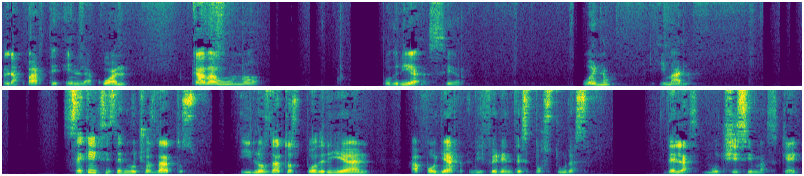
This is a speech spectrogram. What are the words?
la parte en la cual cada uno podría ser bueno y malo. Sé que existen muchos datos y los datos podrían apoyar diferentes posturas de las muchísimas que hay.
